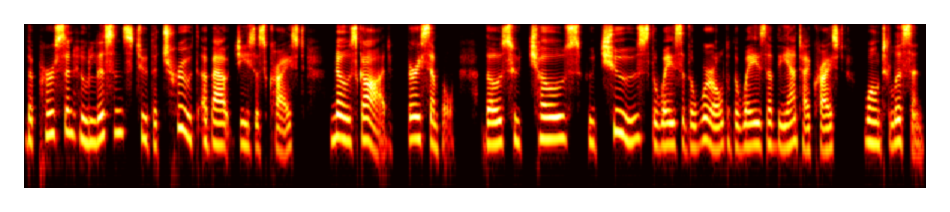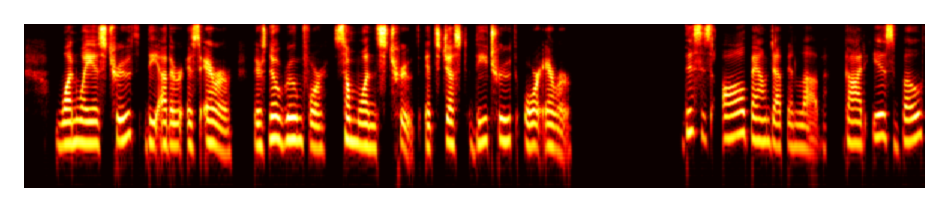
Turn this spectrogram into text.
The person who listens to the truth about Jesus Christ knows God. Very simple. Those who chose, who choose the ways of the world, the ways of the Antichrist, won't listen. One way is truth, the other is error. There's no room for someone's truth. It's just the truth or error. This is all bound up in love. God is both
